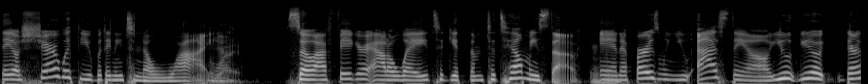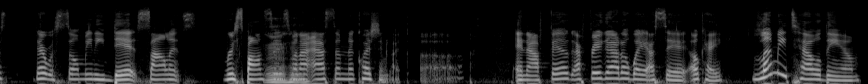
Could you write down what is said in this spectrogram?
They'll share with you, but they need to know why. Right. So I figured out a way to get them to tell me stuff. Mm-hmm. And at first, when you ask them, you you there's there was so many dead silence responses when mm-hmm. I asked them the question, like, uh. And I fig- I figured out a way. I said, okay, let me tell them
